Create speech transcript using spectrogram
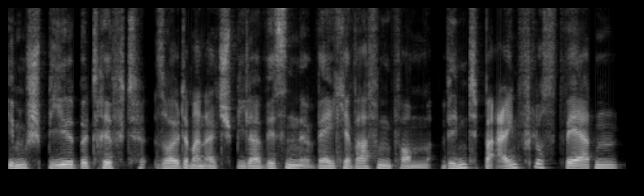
im Spiel betrifft, sollte man als Spieler wissen, welche Waffen vom Wind beeinflusst werden.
